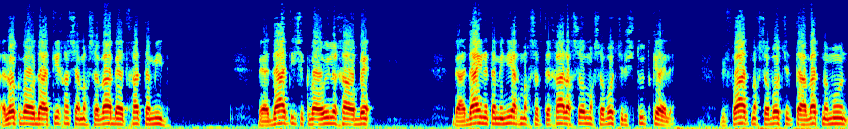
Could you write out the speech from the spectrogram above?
הלא כבר הודעתיך שהמחשבה בידך תמיד, וידעתי שכבר הועיל לך הרבה. ועדיין אתה מניח מחשבתך לחשוב מחשבות של שטות כאלה, בפרט מחשבות של תאוות ממון,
